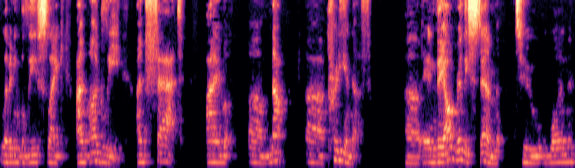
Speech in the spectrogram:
limiting beliefs like I'm ugly, I'm fat, I'm um, not uh, pretty enough. Uh, and they all really stem to one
